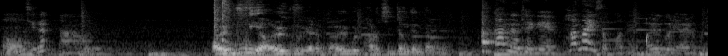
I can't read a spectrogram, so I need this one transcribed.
어. 지금? 아 얼굴이야 얼굴 여러분. 얼굴 바로 진정된다고. 아까는 되게 화나 있었거든 얼굴이 얼굴이.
